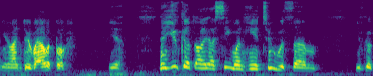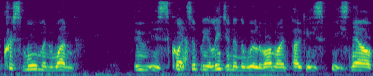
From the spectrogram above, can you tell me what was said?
you know, and do well at both. Yeah. Now you've got, I, I see one here too with, um, you've got Chris Moorman one, who is quite yeah. simply a legend in the world of online poker. He's, he's now,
